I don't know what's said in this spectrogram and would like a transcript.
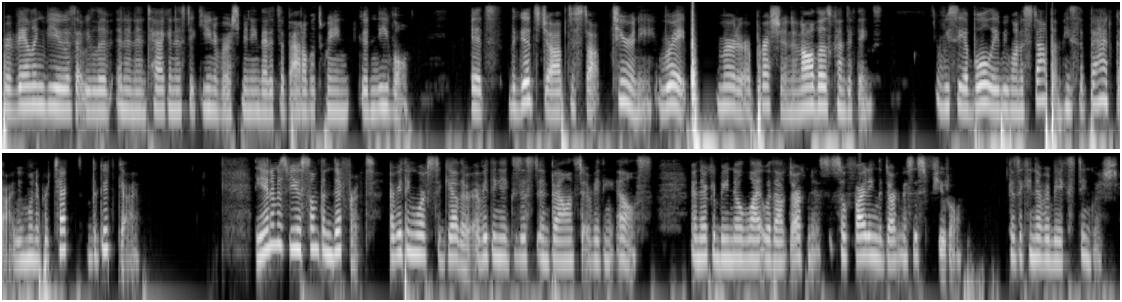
prevailing view is that we live in an antagonistic universe, meaning that it's a battle between good and evil. It's the good's job to stop tyranny, rape, murder, oppression, and all those kinds of things. If we see a bully, we want to stop him. He's the bad guy. We want to protect the good guy. The animist view is something different. Everything works together. Everything exists in balance to everything else. And there can be no light without darkness. So fighting the darkness is futile because it can never be extinguished.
